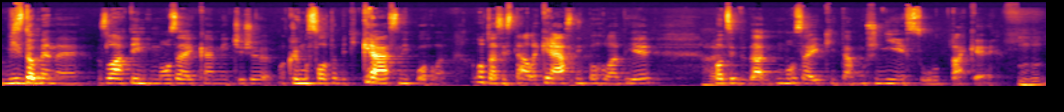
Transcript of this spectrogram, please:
vyzdobené zlatými mozaikami, čiže akože muselo to byť krásny pohľad. No to asi stále krásny pohľad je, Hej. hoci teda mozaiky tam už nie sú také. Uh-huh.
